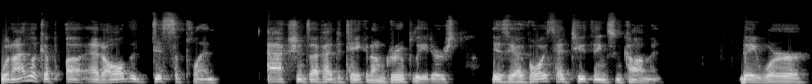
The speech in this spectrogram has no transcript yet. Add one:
when I look up uh, at all the discipline actions I've had to take on group leaders is I've always had two things in common. They were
